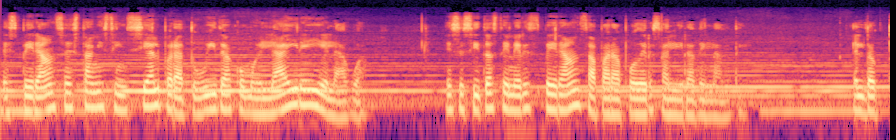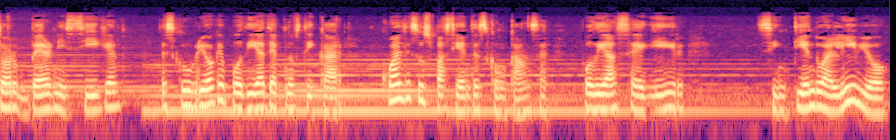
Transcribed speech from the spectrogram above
La esperanza es tan esencial para tu vida como el aire y el agua. Necesitas tener esperanza para poder salir adelante. El doctor Bernie Siegel descubrió que podía diagnosticar cuál de sus pacientes con cáncer podía seguir sintiendo alivio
